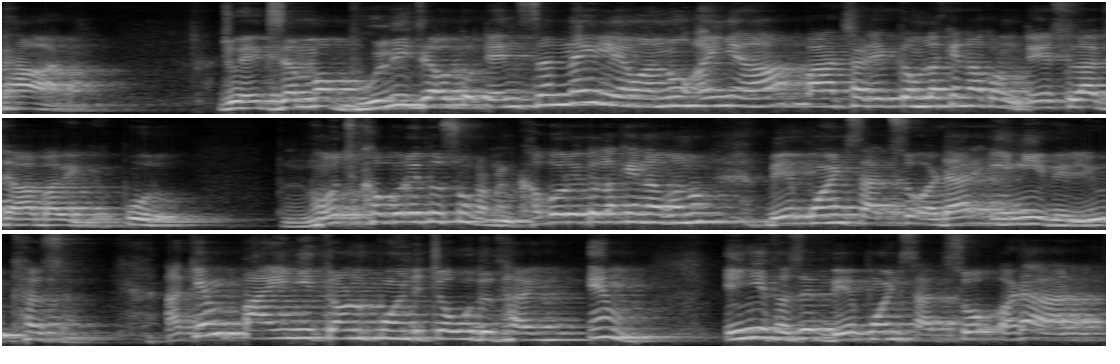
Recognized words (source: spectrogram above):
અઢાર. જો એક્ઝામમાં ભૂલી જાવ તો ટેન્શન નહીં લેવાનું. અહીંયા પાછળ એકમ લખી નાખવાનું. ટેસ્લા જવાબ આવી ગયો, પૂરું. નો જ ખબર હોય તો શું કરવાનું? ખબર હોય તો લખી નાખવાનું. બે પોઈન્ટ સાતસો અઢાર એની વેલ્યુ થશે. આ કેમ પાઈની ત્રણ પોઈન્ટ ચૌદ થાય? એમ. એની થશે બે પોઈન્ટ સાતસો અઢાર.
